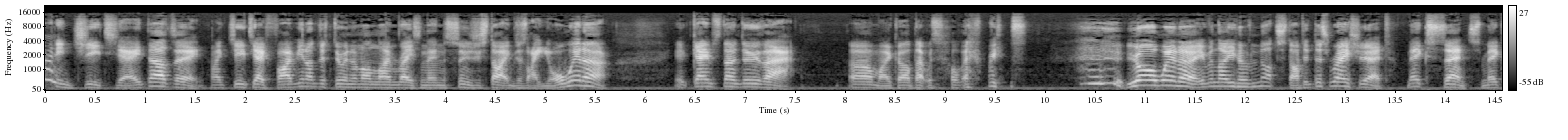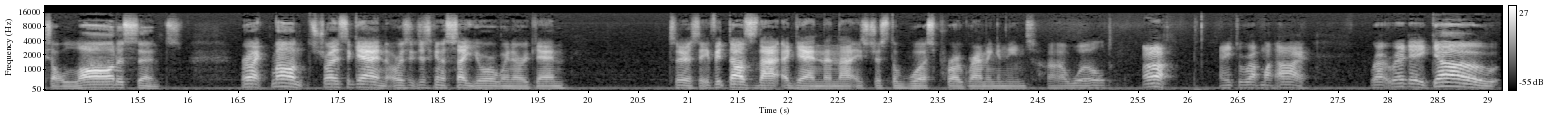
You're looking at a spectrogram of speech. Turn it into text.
have any GTA, does it? Like GTA 5, you're not just doing an online race and then as soon as you start, just like, you're a winner. It, games don't do that. Oh my god, that was hilarious. you're a winner, even though you have not started this race yet. Makes sense. Makes a lot of sense. Right, come on, let's try this again. Or is it just going to say you're a winner again? Seriously, if it does that again, then that is just the worst programming in the entire world. Ah, I need to rub my eye. Right, ready, go!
